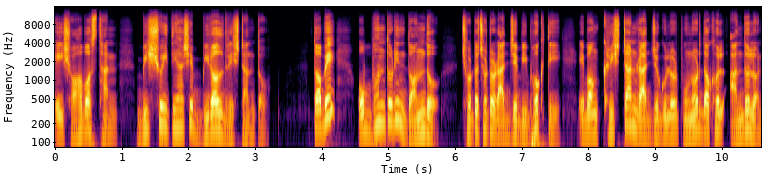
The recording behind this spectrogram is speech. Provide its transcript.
এই সহাবস্থান বিশ্ব ইতিহাসে বিরল দৃষ্টান্ত। তবে অভ্যন্তরীণ দ্বন্দ্ব, ছোট ছোট রাজ্যে বিভক্তি এবং খ্রিস্টান রাজ্যগুলোর পুনর্দখল আন্দোলন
